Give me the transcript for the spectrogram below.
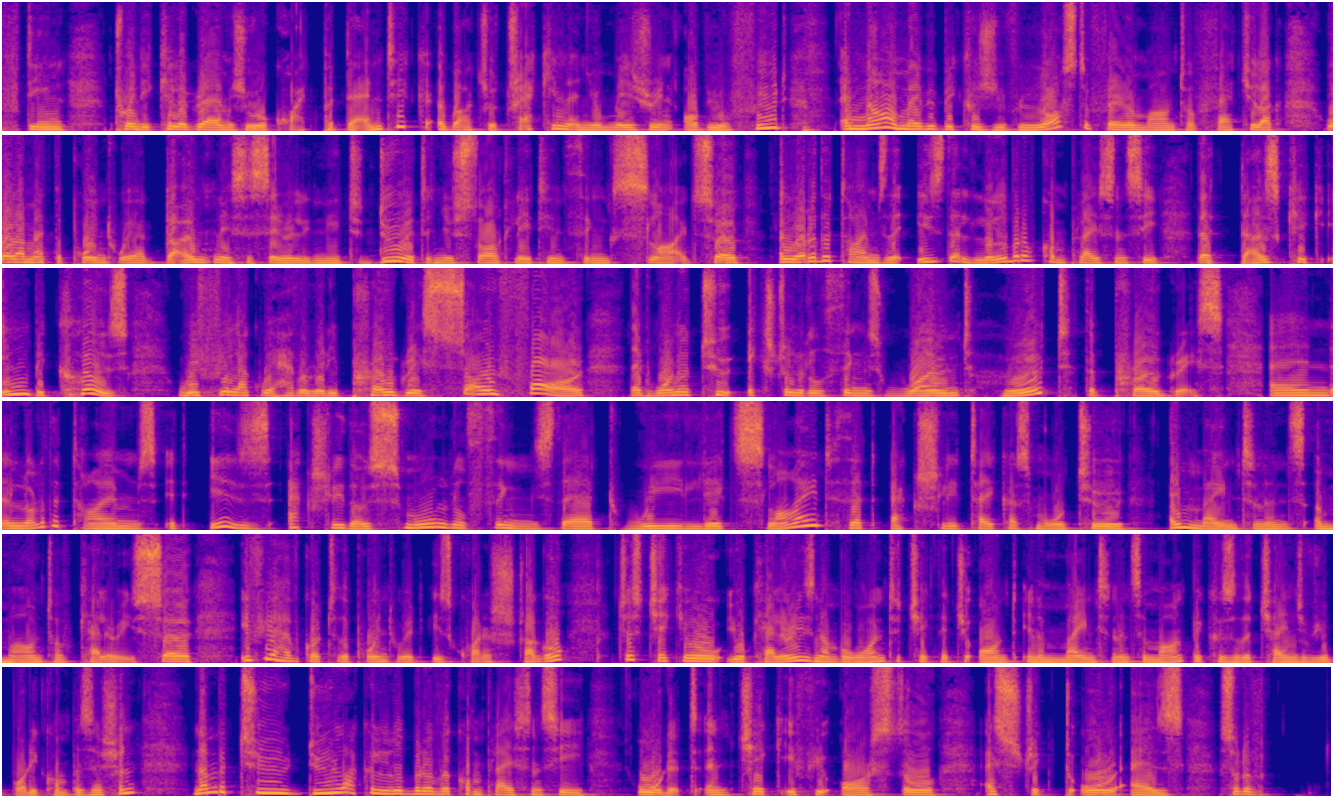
20 kilograms, you were quite pedantic about your tracking and your measuring of your food. And now, maybe because you've lost a fair amount of fat, you're like, well, I'm at the point where I don't necessarily need to do it. And you start letting things slide. So, a lot of the times, there is that little bit of complacency that does kick in because we feel like we have already progressed so far that one or two extra little things won't hurt the progress. And a lot of the times, it is actually those small little things that we let slide that actually take us more to a maintenance amount of calories. So if you have got to the point where it is quite a struggle, just check your, your calories, number one, to check that you aren't in a maintenance amount because of the change of your body composition. Number two, do like a little bit of a complacency audit and check if you are still as strict or as sort of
